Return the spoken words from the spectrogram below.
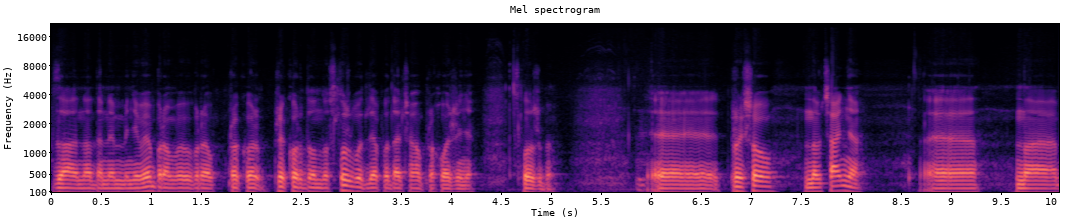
За наданим мені вибором вибрав прикордонну службу для подальшого проходження служби. Е, пройшов навчання е, на,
